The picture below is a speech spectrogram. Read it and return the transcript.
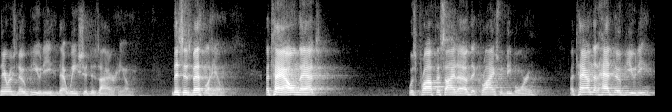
There is no beauty that we should desire him. This is Bethlehem, a town that was prophesied of that Christ would be born, a town that had no beauty,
